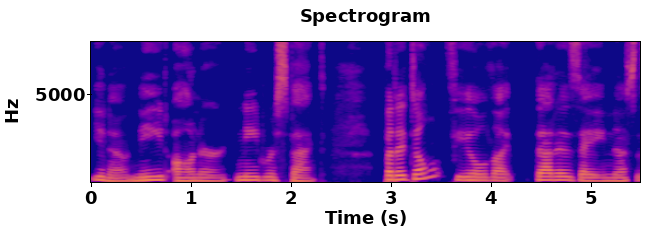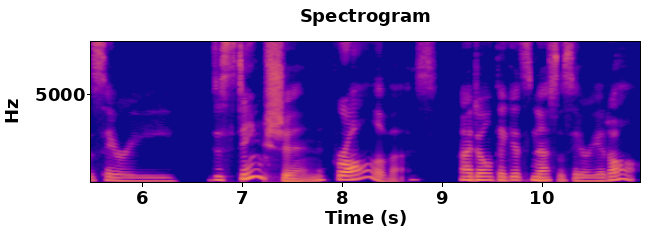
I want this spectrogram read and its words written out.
you know, need honor, need respect. But I don't feel like that is a necessary distinction for all of us. I don't think it's necessary at all.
